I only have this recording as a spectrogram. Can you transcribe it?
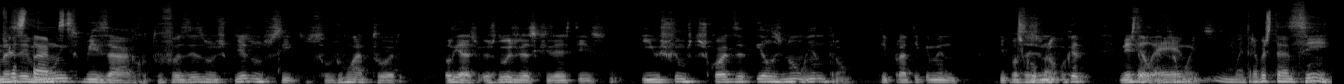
mas é Times. muito bizarro tu fazes um, escolheres um ciclo sobre um ator. Aliás, as duas vezes que fizeste isso e os filmes tu escolhes, eles não entram, tipo, praticamente. Tipo, ou seja, Desculpa. não- o que- neste ele, Ele entra é- muito. Entra bastante. Sim,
